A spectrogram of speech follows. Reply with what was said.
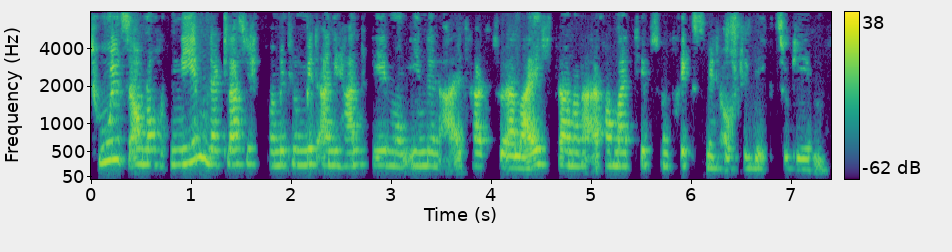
Tools auch noch neben der klassischen Vermittlung mit an die Hand geben, um ihnen den Alltag zu erleichtern oder einfach mal Tipps und Tricks mit auf den Weg zu geben.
